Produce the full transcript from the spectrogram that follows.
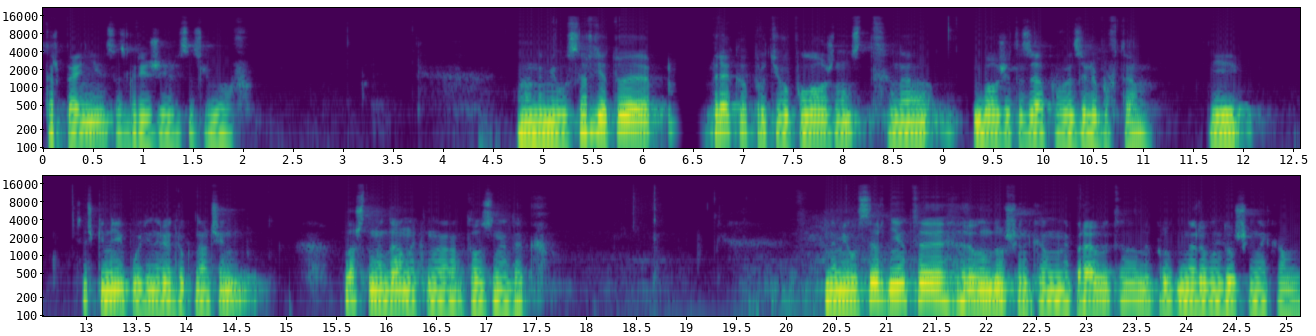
търпение, с грижа или с любов. На милосърдието е пряка противоположност на Божията заповед за любовта. И всички ние по един или друг начин плащаме данък на този недък. На милосърдният е равнодушен към неправата, неравнодушен е към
